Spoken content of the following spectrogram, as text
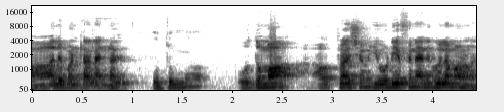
നാല് മണ്ഡലങ്ങൾ ഉദുമ പ്രാവശ്യം യു ഡി എഫിന് അനുകൂലമാണ്.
